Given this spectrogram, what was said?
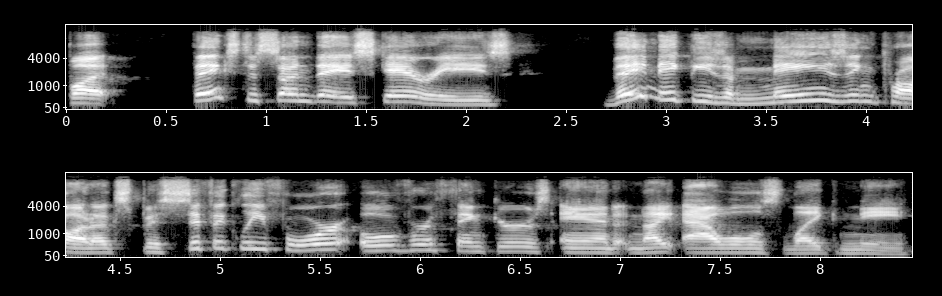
But thanks to Sunday Scaries, they make these amazing products specifically for overthinkers and night owls like me.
